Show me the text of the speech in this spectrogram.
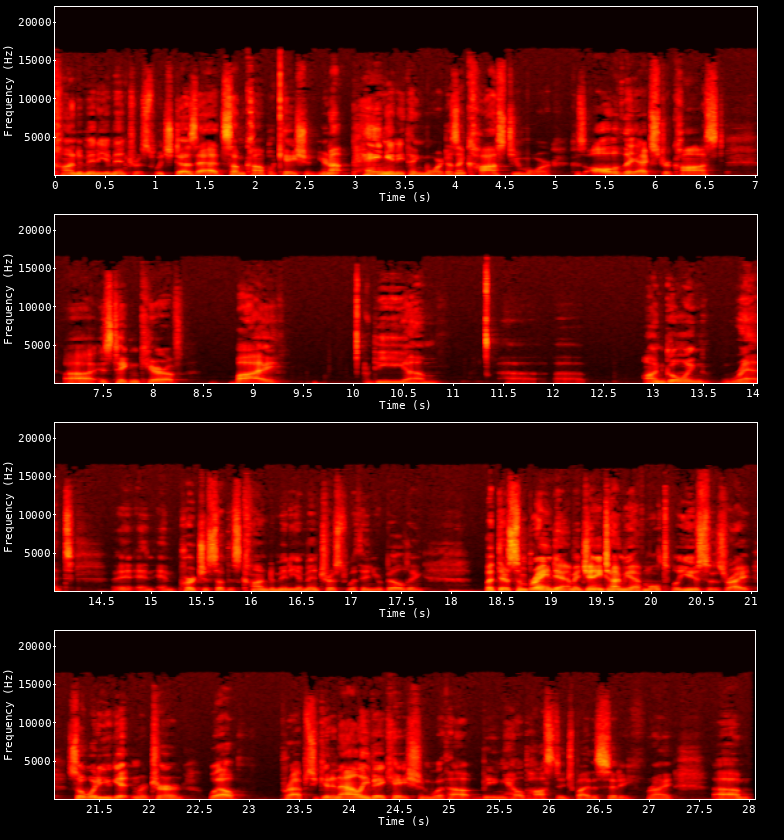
condominium interest, which does add some complication. You're not paying anything more. It doesn't cost you more because all of the extra cost uh, is taken care of by the um, uh, uh, ongoing rent and, and, purchase of this condominium interest within your building. But there's some brain damage anytime you have multiple uses, right? So what do you get in return? Well, Perhaps you get an alley vacation without being held hostage by the city, right? Um,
